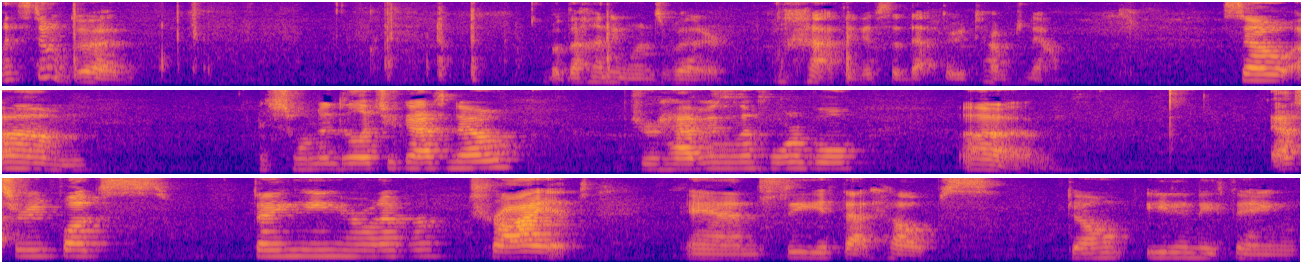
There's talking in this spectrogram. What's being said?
It's still good. But the honey one's better. I think I said that three times now. So, um, I just wanted to let you guys know if you're having the horrible um, acid reflux thingy or whatever, try it and see if that helps. Don't eat anything,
